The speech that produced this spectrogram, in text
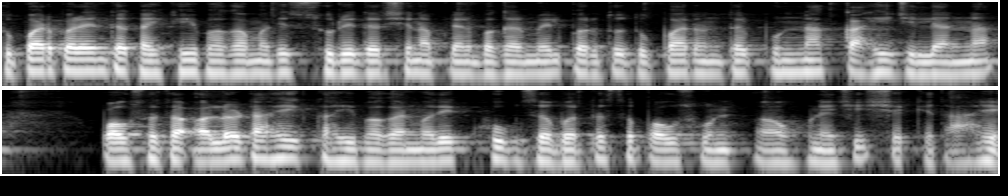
दुपारपर्यंत काही काही भागामध्ये सूर्यदर्शन आपल्याला बघायला मिळेल परंतु दुपारनंतर पुन्हा काही जिल्ह्यांना पावसाचा अलर्ट आहे. काही भागांमध्ये खूप जबरदस्त पाऊस होण होण्याची शक्यता आहे.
